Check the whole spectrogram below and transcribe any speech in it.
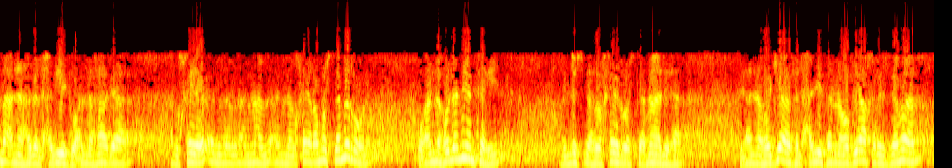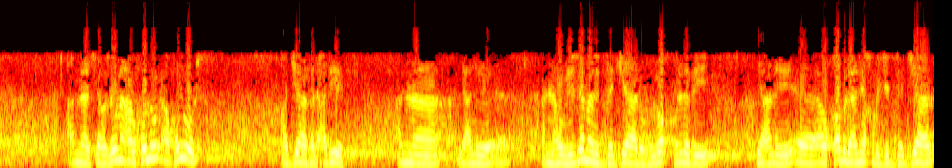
معنى هذا الحديث وأن هذا الخير ان الخير مستمر وأنه لم ينتهي بالنسبة للخير واستعمالها لأنه جاء في الحديث أنه في آخر الزمان الناس يغزون على الخيول. قد جاء في الحديث أن يعني أنه في زمن الدجال وفي الوقت الذي يعني أو قبل أن يخرج الدجال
